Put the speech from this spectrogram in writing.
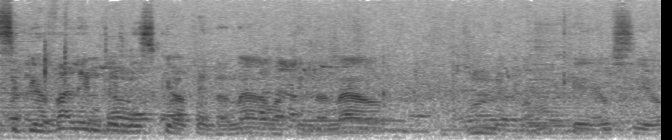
Siku ya Valentine, ni siku ya mme mke, au sio?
